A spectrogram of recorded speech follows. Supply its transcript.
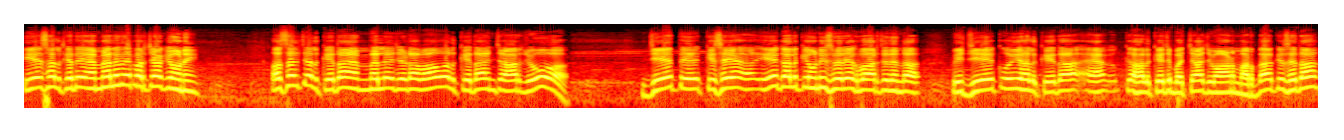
ਇਸ ਹਲਕੇ ਦੇ ਐਮਐਲਏ ਦੇ ਪਰਚਾ ਕਿਉਂ ਨਹੀਂ? ਅਸਲ 'ਚ ਹਲਕੇ ਦਾ ਐਮਐਲਏ ਜਿਹੜਾ ਵਾ, ਉਹ ਹਲਕੇ ਦਾ ਇੰਚਾਰਜ ਉਹ ਆ। ਜੇ ਤੇ ਕਿਸੇ, ਇਹ ਗੱਲ ਕਿਉਂ ਨਹੀਂ ਸਵੇਰੇ ਅਖਬਾਰ 'ਚ ਦਿੰਦਾ? ਵੀ ਜੇ ਕੋਈ ਹਲਕੇ ਦਾ, ਐ- ਹਲਕੇ 'ਚ ਬੱਚਾ ਜਵਾਨ ਮਰਦਾ ਕਿਸੇ ਦਾ,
